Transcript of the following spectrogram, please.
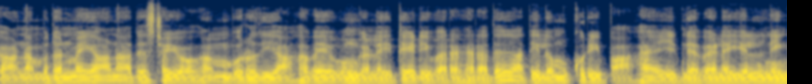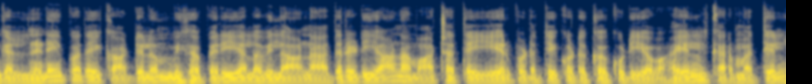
கைகூடுவதற்கான முதன்மையான அதிர்ஷ்ட யோகம் உறுதியாகவே உங்களை தேடி வருகிறது. அதிலும் குறிப்பாக இந்த வேளையில் நீங்கள் நினைப்பதை காட்டிலும் மிக பெரிய அளவிலான அதிரடியான மாற்றத்தை ஏற்படுத்தி கொடுக்கக்கூடிய வகையில் கர்மத்தில்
